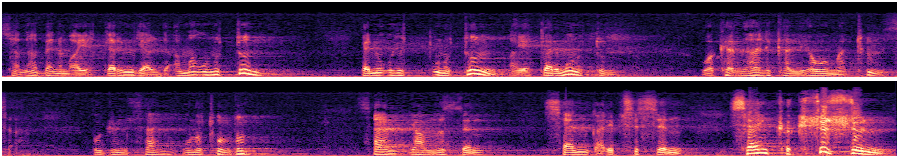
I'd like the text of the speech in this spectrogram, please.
Sana benim ayetlerim geldi ama unuttun. Beni uyut, unuttun, ayetlerimi unuttun. وَكَذَٰلِكَ الْيَوْمَ تُنْسَى Bugün sen unutuldun. Sen yalnızsın. Sen garipsizsin. Sen köksüzsün.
